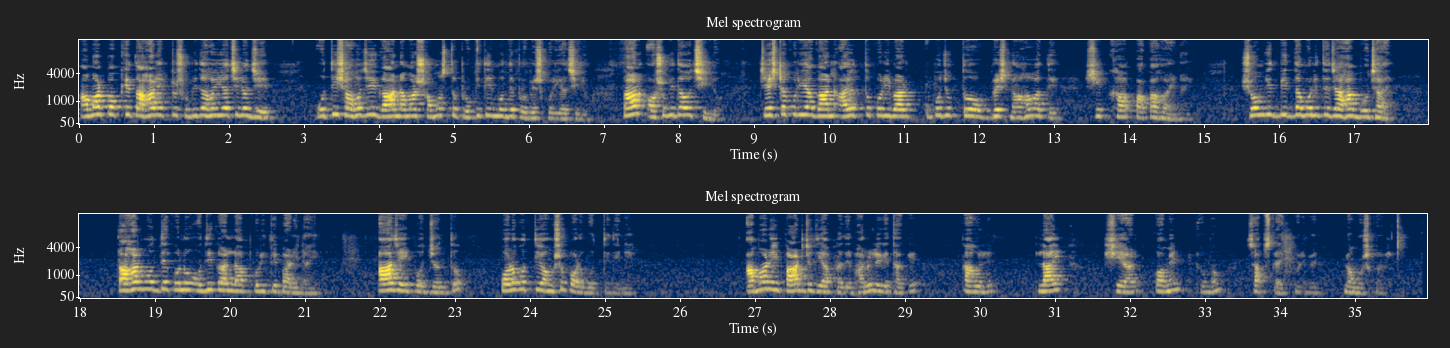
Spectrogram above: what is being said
আমার পক্ষে তাহার একটু সুবিধা হইয়াছিল যে, অতি সহজেই গান আমার সমস্ত প্রকৃতির মধ্যে প্রবেশ করিয়াছিল। তার অসুবিধাও ছিল। চেষ্টা করিয়া গান আয়ত্ত করিবার উপযুক্ত অভ্যেস না হওয়াতে শিক্ষা পাকা হয় নাই। সংগীত বিদ্যা বলিতে যাহা বোঝায়, তাহার মধ্যে কোনো অধিকার লাভ করিতে পারি নাই। আজ এই পর্যন্ত। পরবর্তী অংশ পরবর্তী দিনে। আমার এই পাঠ যদি আপনাদের ভালো লেগে থাকে, তাহলে লাইক শেয়ার কমেন্ট এবং সাবস্ক্রাইব করবেন। নমস্কার।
